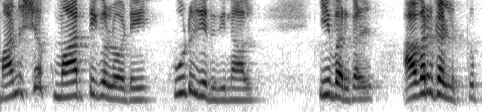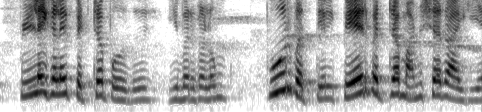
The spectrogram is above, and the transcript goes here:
மனுஷ குமார்த்திகளோடே கூடுகிறதினால் இவர்கள் அவர்களுக்கு பிள்ளைகளை பெற்றபோது இவர்களும் பூர்வத்தில் பேர் பெற்ற மனுஷராகிய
